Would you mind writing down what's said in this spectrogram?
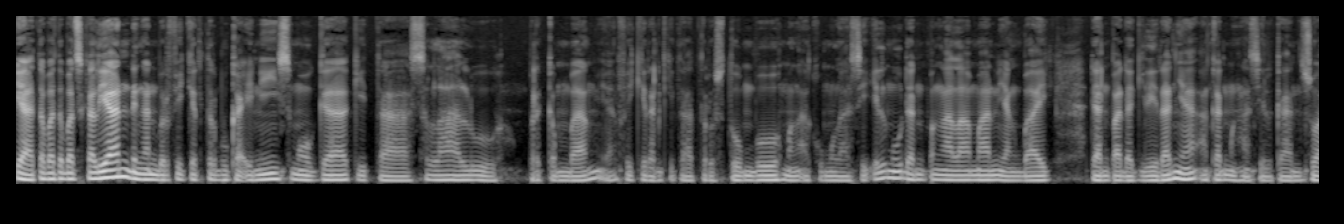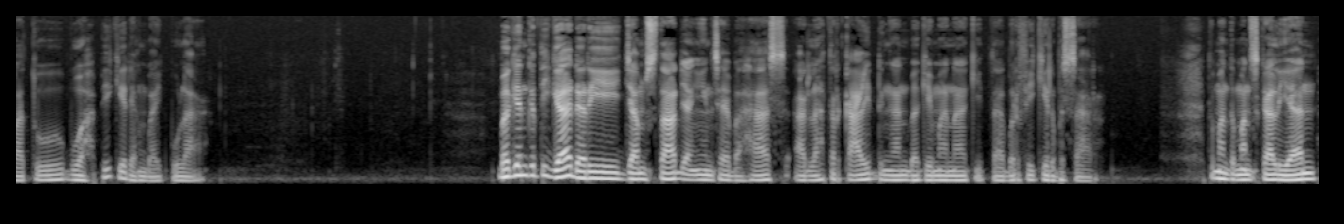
Ya, tebat-tebat sekalian, dengan berpikir terbuka ini semoga kita selalu berkembang ya, pikiran kita terus tumbuh, mengakumulasi ilmu dan pengalaman yang baik dan pada gilirannya akan menghasilkan suatu buah pikir yang baik pula. Bagian ketiga dari jumpstart yang ingin saya bahas adalah terkait dengan bagaimana kita berpikir besar. Teman-teman sekalian,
